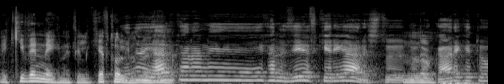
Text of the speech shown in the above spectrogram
εκεί δεν έγινε τελική. Αυτό λέω. Ενώ οι άλλοι κάνανε, είχαν δύο ευκαιριάρε. Το, το ναι. δοκάρι και το.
